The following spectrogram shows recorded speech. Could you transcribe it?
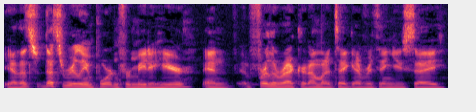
Yeah, that's that's really important for me to hear. And for the record, I'm going to take everything you say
